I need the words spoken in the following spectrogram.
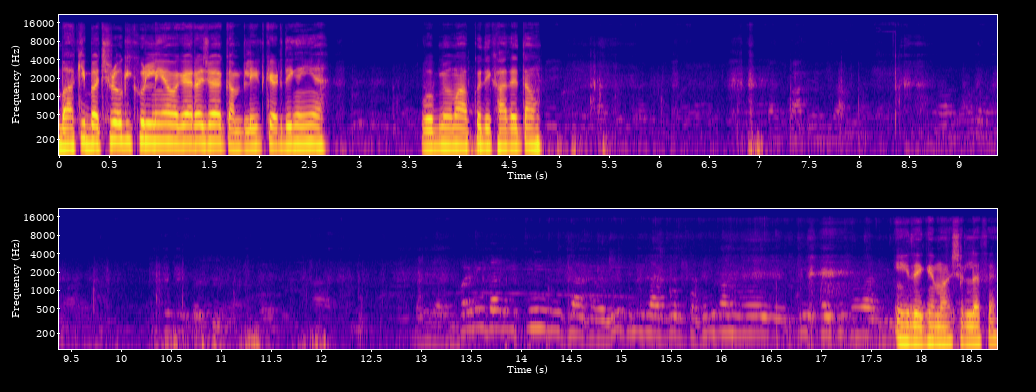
बाकी बछड़ों की खुलियाँ वगैरह जो है कंप्लीट कर दी गई हैं। वो भी मैं आपको दिखा देता हूँ। ये देखें माशाल्लाह से।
